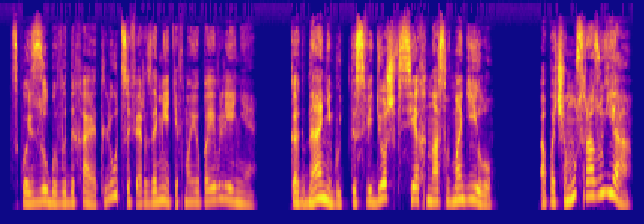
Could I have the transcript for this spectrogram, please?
— сквозь зубы выдыхает Люцифер, заметив мое появление. «Когда-нибудь ты сведешь всех нас в могилу». «А почему сразу я?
